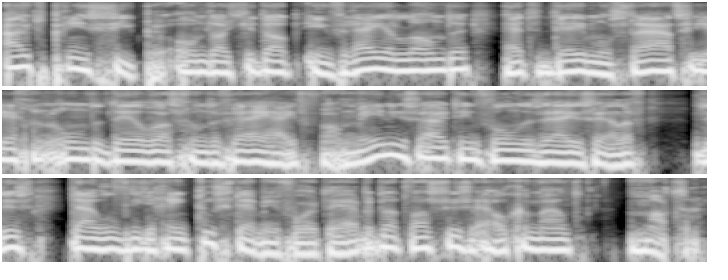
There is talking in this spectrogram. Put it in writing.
uit principe. Omdat je dat in vrije landen het demonstratierecht een onderdeel was van de vrijheid van meningsuiting, vonden zij zelf. Dus daar hoefde je geen toestemming voor te hebben. Dat was dus elke maand matten.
